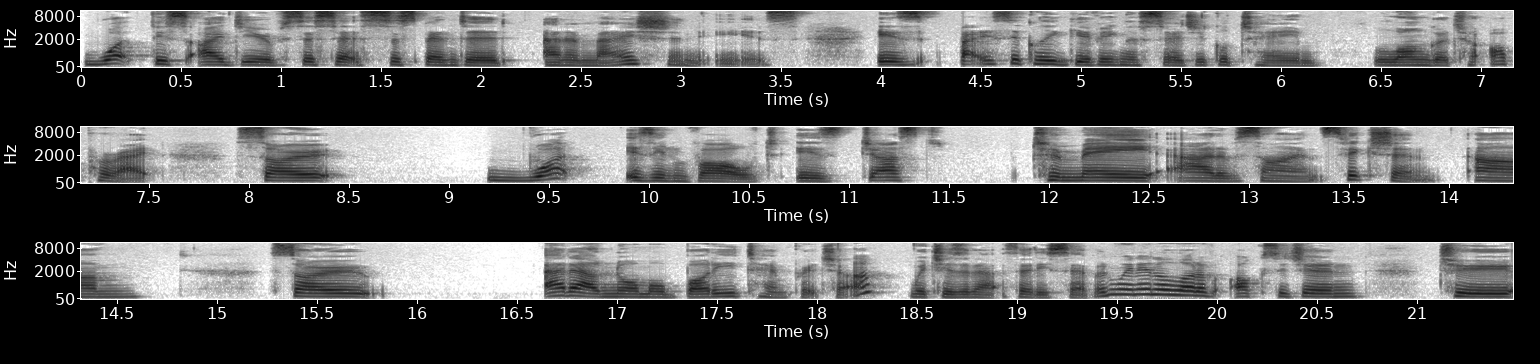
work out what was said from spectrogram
what this idea of sus- suspended animation is, is basically giving the surgical team longer to operate. So, what is involved is just, to me, out of science fiction. Um, so, at our normal body temperature, which is about 37, we need a lot of oxygen to,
